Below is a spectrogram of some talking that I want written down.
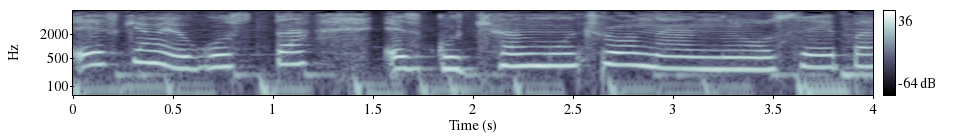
Es que me gusta escuchar mucho Nano Sepa.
